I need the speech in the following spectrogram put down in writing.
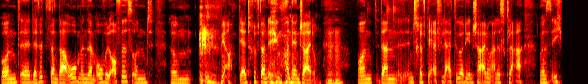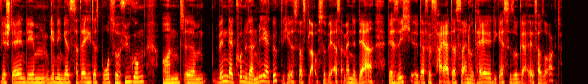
Und äh, der sitzt dann da oben in seinem Oval Office und ähm, ja, der trifft dann irgendwann eine Entscheidung. Und dann äh, trifft der vielleicht sogar die Entscheidung, alles klar, was weiß ich, wir stellen demjenigen jetzt tatsächlich das Brot zur Verfügung. Und ähm, wenn der Kunde dann mega glücklich ist, was glaubst du, wer ist am Ende der, der sich äh, dafür feiert, dass sein Hotel die Gäste so geil versorgt?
